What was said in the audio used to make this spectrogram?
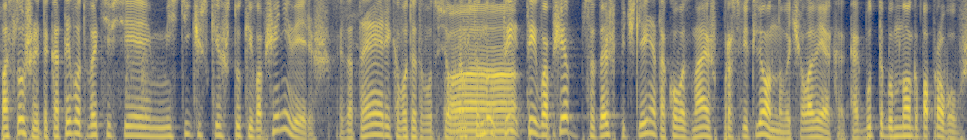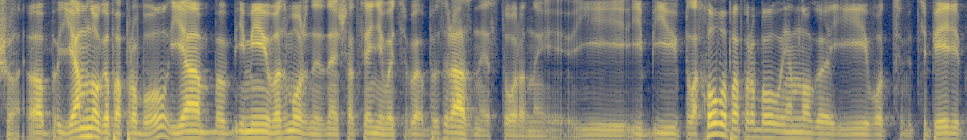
Послушай, так а ты вот в эти все мистические штуки вообще не веришь? Эзотерика, вот это вот все. Потому что, ну, ты, ты вообще создаешь впечатление такого, знаешь, просветленного человека, как будто бы много попробовавшего. А, Я много попробовал. Я б- имею возможность, знаешь, оценивать б- разные стороны. И, и, и плохого попробовал я много, и вот теперь...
